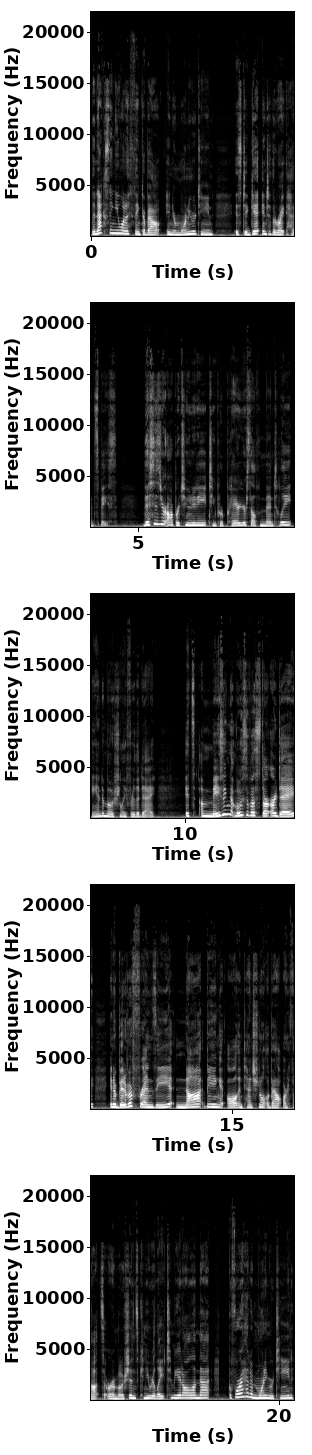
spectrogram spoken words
The next thing you want to think about in your morning routine is to get into the right headspace. This is your opportunity to prepare yourself mentally and emotionally for the day. It's amazing that most of us start our day in a bit of a frenzy, not being at all intentional about our thoughts or emotions. Can you relate to me at all on that? Before I had a morning routine,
